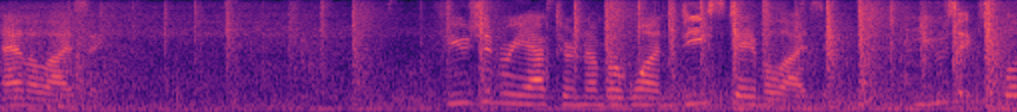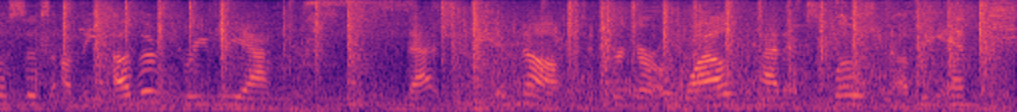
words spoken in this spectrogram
Analyzing. Fusion reactor number one destabilizing. Use explosives on the other three reactors. That should be enough to trigger a wildcat explosion of the engines.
